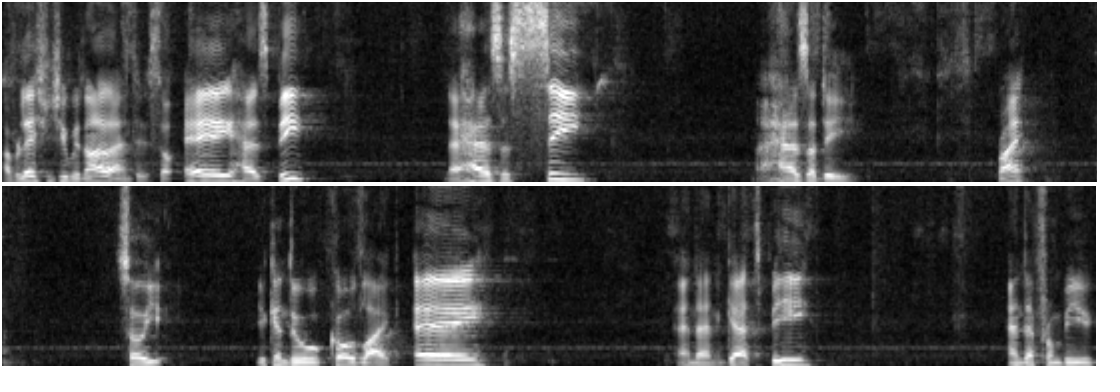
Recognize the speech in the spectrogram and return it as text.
a relationship with another entity. So A has B, that has a C, that has a D, right? So you, you can do code like A, and then get B, and then from B you,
